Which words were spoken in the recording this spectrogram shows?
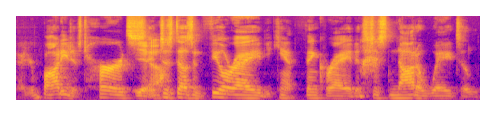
Yeah, your body just hurts. Yeah. It just doesn't feel right. You can't think right. It's just not a way to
